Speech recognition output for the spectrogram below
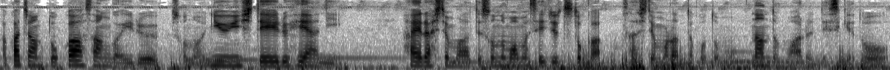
赤ちゃんとお母さんがいるその入院している部屋に入らせてもらってそのまま施術とかさせてもらったことも何度もあるんですけど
